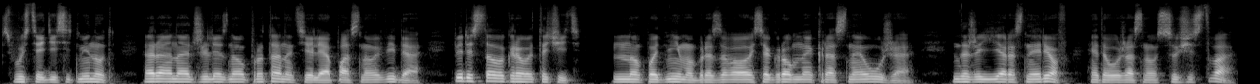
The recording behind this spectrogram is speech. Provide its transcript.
Спустя 10 минут, Рана от железного прута на теле опасного вида перестала кровоточить, но под ним образовалась огромная красная ужа. Даже яростный рев этого ужасного существа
